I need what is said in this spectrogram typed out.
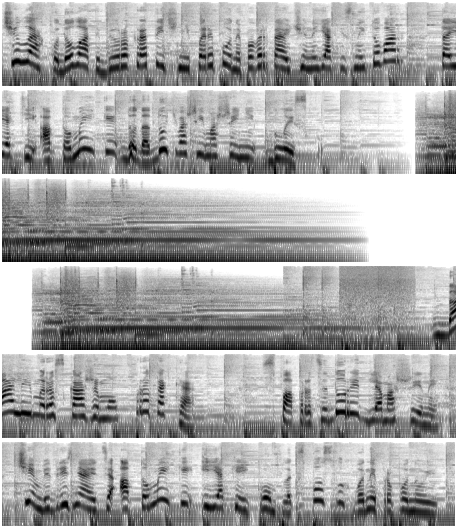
чи легко долати бюрократичні перепони, повертаючи неякісний товар, та які автомийки додадуть вашій машині блиску. Далі ми розкажемо про таке: спа-процедури для машини. Чим відрізняються автомийки і який комплекс послуг вони пропонують.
